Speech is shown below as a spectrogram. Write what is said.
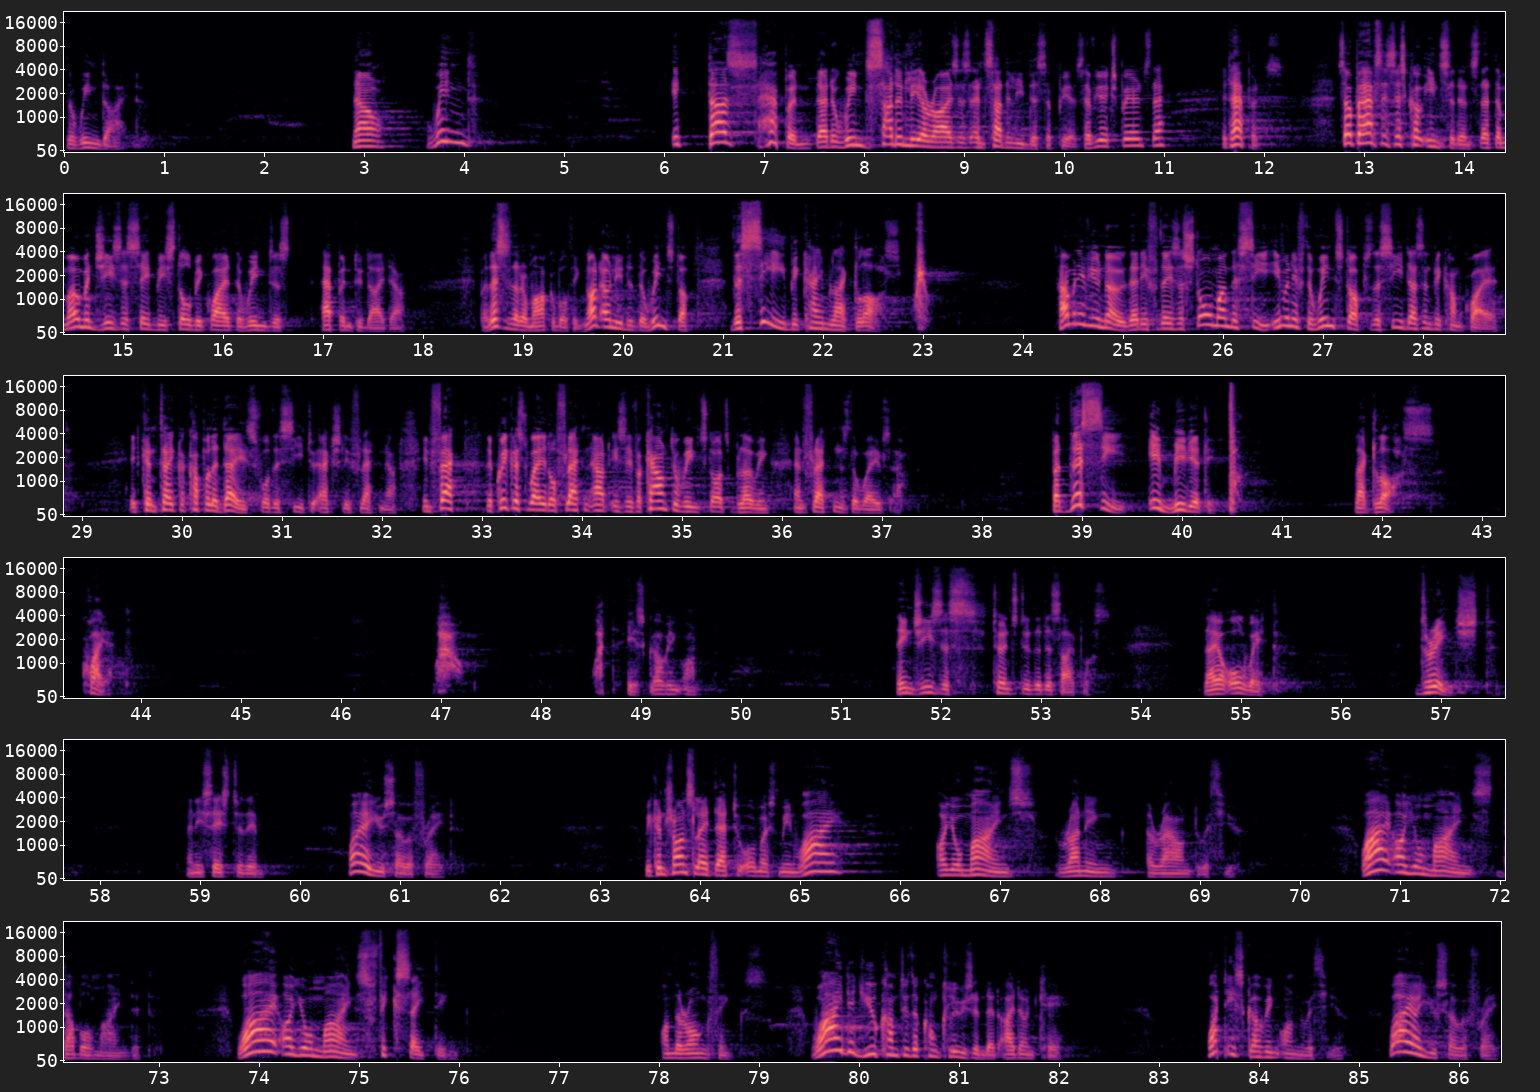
the wind died. Now, wind, it does happen that a wind suddenly arises and suddenly disappears. Have you experienced that? It happens. So perhaps it's just coincidence that the moment Jesus said, Be still, be quiet, the wind just happened to die down. But this is the remarkable thing. Not only did the wind stop, the sea became like glass. How many of you know that if there's a storm on the sea, even if the wind stops, the sea doesn't become quiet? It can take a couple of days for the sea to actually flatten out. In fact, the quickest way it'll flatten out is if a counter wind starts blowing and flattens the waves out. But this sea, immediately, like glass, quiet. Wow. What is going on? Then Jesus turns to the disciples. They are all wet, drenched. And he says to them, Why are you so afraid? We can translate that to almost mean, Why are your minds running around with you? Why are your minds double minded? Why are your minds fixating on the wrong things? Why did you come to the conclusion that I don't care? What is going on with you? Why are you so afraid?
